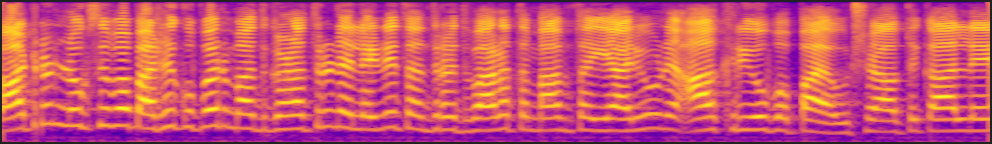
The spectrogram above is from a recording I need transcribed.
પાટણ લોકસભા બેઠક ઉપર મતગણતરીને લઈને તંત્ર દ્વારા તમામ તૈયારીઓને આખરી ઓપ અપાયો છે. આવતીકાલે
